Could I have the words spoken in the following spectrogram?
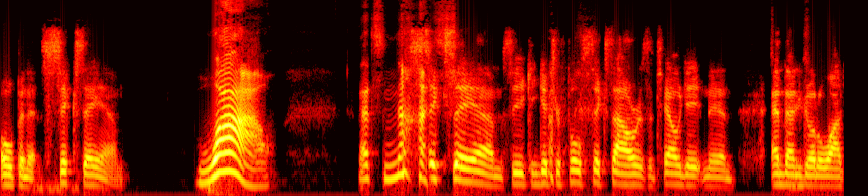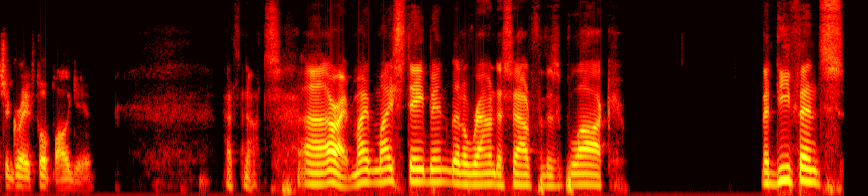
open at 6 a.m. Wow. That's nuts. 6 a.m. So you can get your full six hours of tailgating in and then go to watch a great football game. That's nuts. Uh, all right, my my statement that'll round us out for this block. The defense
